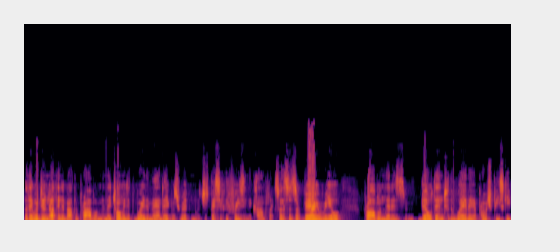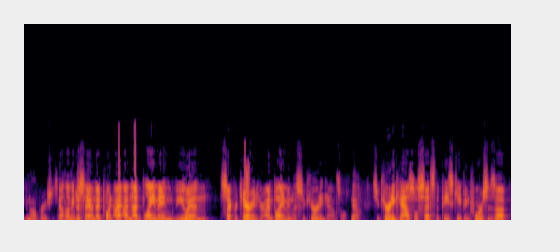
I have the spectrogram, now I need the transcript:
but they would do nothing about the problem. And they told me that the way the mandate was written was just basically freezing the conflict. So this is a very real problem that is built into the way they approach peacekeeping operations. Now, let me just say on that point, I, am not blaming the UN Secretariat here. I'm blaming the Security Council. Yeah. Security Council sets the peacekeeping forces up.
